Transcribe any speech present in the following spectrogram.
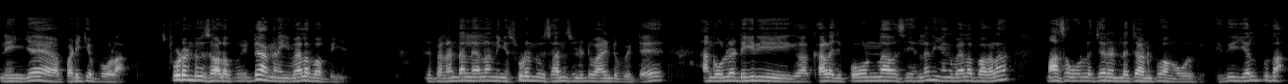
நீங்கள் படிக்க போகலாம் ஸ்டூடெண்ட் விசாவில் போயிட்டு அங்கே நீங்கள் வேலை பார்ப்பீங்க. இப்போ லண்டன்லலாம் நீங்கள் ஸ்டூடெண்ட் விசான்னு சொல்லிட்டு வாங்கிட்டு போயிட்டு அங்கே உள்ள டிகிரி காலேஜ் போகணும்னு அவசியம் இல்லை. நீங்கள் அங்கே வேலை பார்க்கலாம். மாதம் ஒரு லட்சம் ரெண்டு லட்சம் அனுப்புவாங்க ஊருக்கு. இது இயல்பு தான்.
